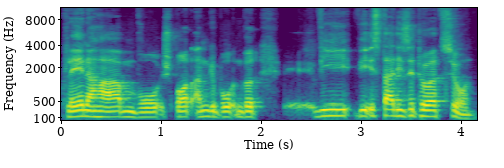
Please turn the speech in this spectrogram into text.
Pläne haben, wo Sport angeboten wird. Wie, wie ist da die Situation?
